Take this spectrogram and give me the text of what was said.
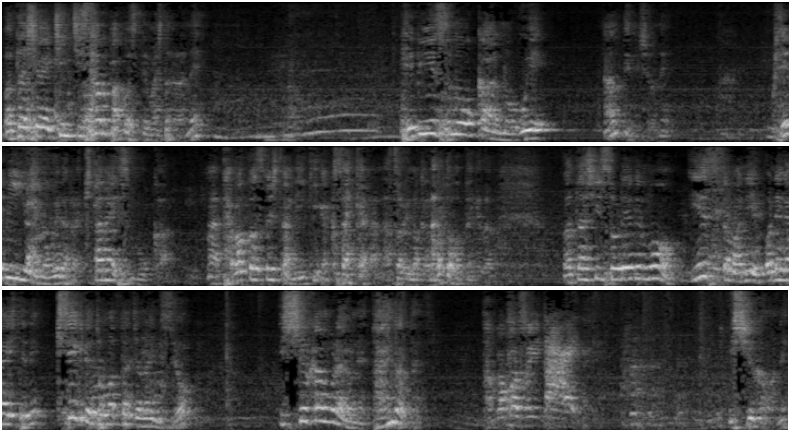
私は1日3箱吸ってましたからね。ヘビースモーカーの上。なんて言うんでしょうね。ヘビーよりも上だから汚いスモーカー。まあタバコ吸う人は、ね、息が臭いからなそういうのかなと思ったけど。私それでもイエス様にお願いしてね奇跡で止まったんじゃないんですよ。1週間ぐらいはね大変だったんです。タバコ吸いたい。1週間はね。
